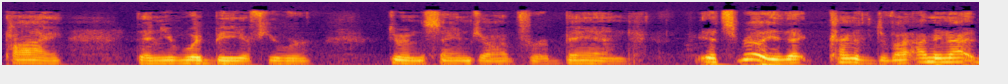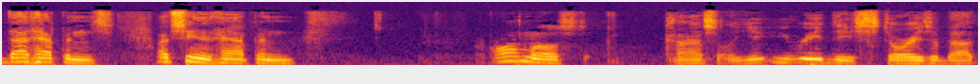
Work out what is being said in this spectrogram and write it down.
pie than you would be if you were doing the same job for a band. It's really that kind of divide. I mean, that, that happens. I've seen it happen almost constantly. You, you read these stories about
